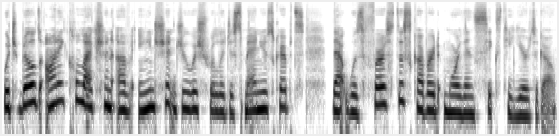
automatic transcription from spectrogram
which build on a collection of ancient Jewish religious manuscripts that was first discovered more than 60 years ago.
